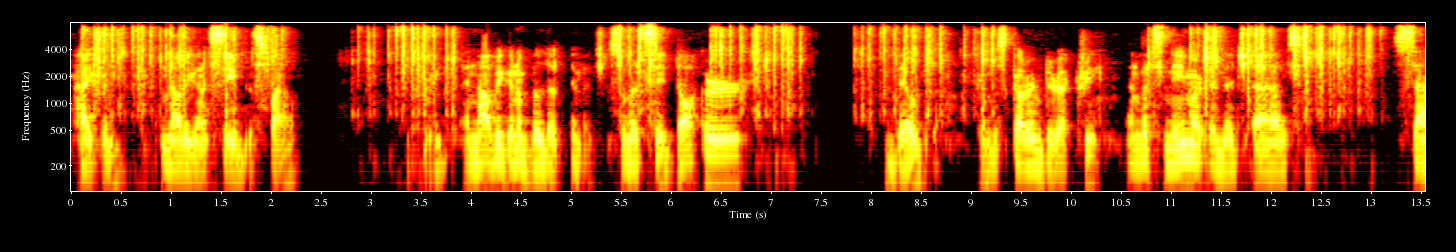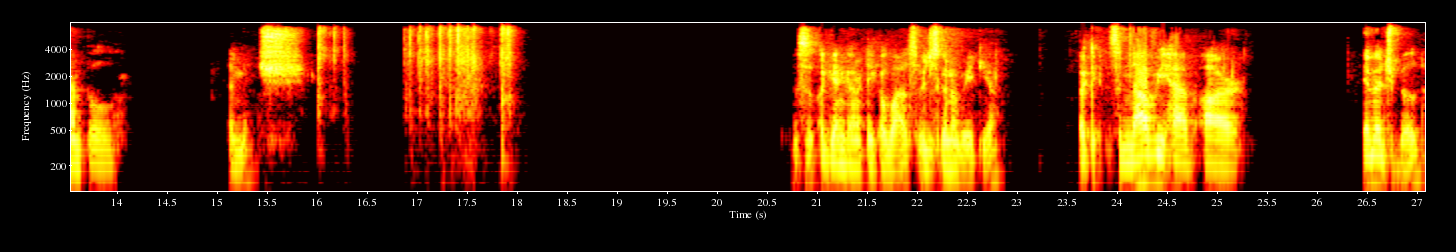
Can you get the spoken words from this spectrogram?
hyphen. And now we're going to save this file. Great. And now we're going to build an image. So let's say docker build from this current directory. And let's name our image as sample image. This is again going to take a while, so we're just going to wait here. Okay, so now we have our image build.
